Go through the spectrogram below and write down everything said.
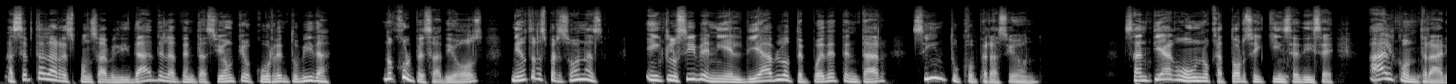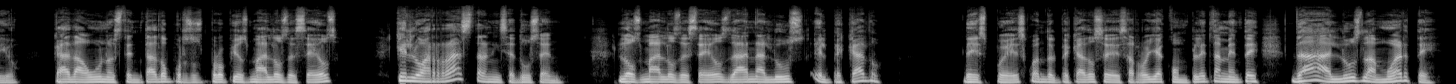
Acepta la responsabilidad de la tentación que ocurre en tu vida. No culpes a Dios ni a otras personas. Inclusive ni el diablo te puede tentar sin tu cooperación. Santiago 1, 14 y 15 dice, al contrario, cada uno es tentado por sus propios malos deseos, que lo arrastran y seducen. Los malos deseos dan a luz el pecado. Después, cuando el pecado se desarrolla completamente, da a luz la muerte.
